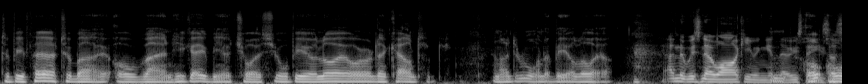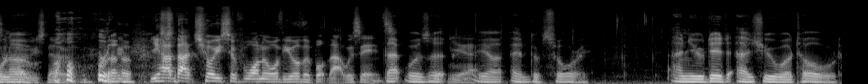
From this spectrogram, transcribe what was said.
To be fair to my old man, he gave me a choice you'll be a lawyer or an accountant. And I didn't want to be a lawyer. And there was no arguing in those Oh- days, I oh, no. suppose. Oh, no. you had that choice of one or the other, but that was it. That was it. Yeah. Yeah, end of story. And you did as you were told.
